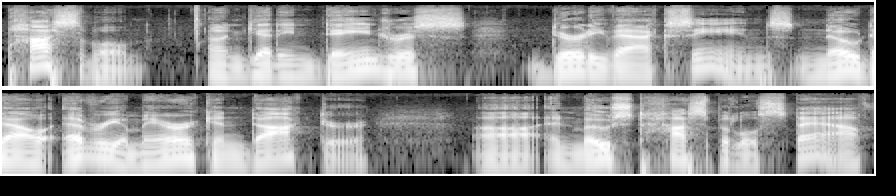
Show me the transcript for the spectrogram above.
possible on getting dangerous, dirty vaccines, no doubt every American doctor uh, and most hospital staff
